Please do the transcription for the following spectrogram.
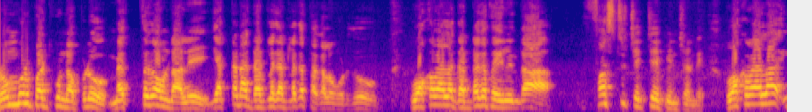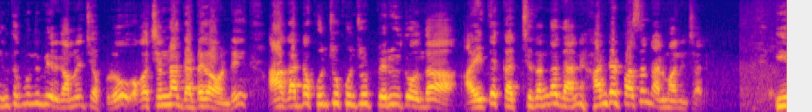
రొమ్మును పట్టుకున్నప్పుడు మెత్తగా ఉండాలి. ఎక్కడ గడ్ల గడ్లగా తగలకూడదు. ఒకవేళ గడ్డగా తగిలిందా ఫస్ట్ చెక్ చేయించండి. ఒకవేళ ఇంతకుముందు మీరు గమనించినప్పుడు ఒక చిన్న గడ్డగా ఉండి ఆ గడ్డ కొంచెం కొంచెం పెరుగుతోందా అయితే ఖచ్చితంగా దాన్ని హండ్రెడ్ పర్సెంట్ అనుమానించాలి. ఈ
